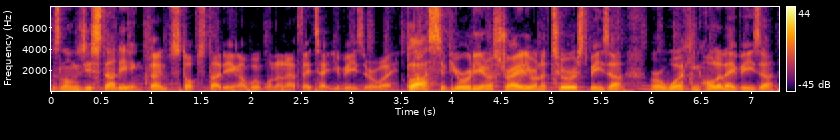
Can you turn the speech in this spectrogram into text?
as long as you're studying. Don't stop studying, I wouldn't want to know if they take your visa away. Plus, if you're already in Australia on a tourist visa or a working holiday visa,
